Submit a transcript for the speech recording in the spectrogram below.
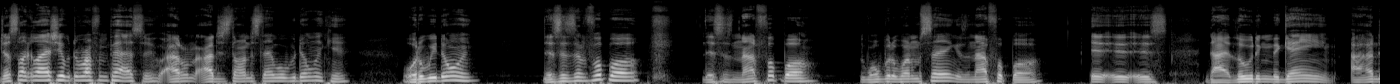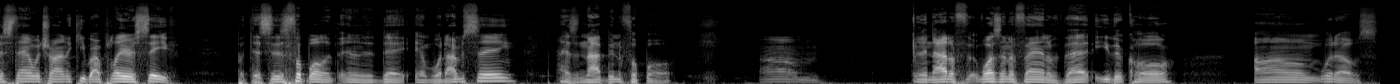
Just like last year with the roughing passer. I don't. I just don't understand what we're doing here. What are we doing? This isn't football. This is not football. What, what I'm saying is not football. It is diluting the game. I understand we're trying to keep our players safe, but this is football at the end of the day. And what I'm saying has not been football. Um, and not a, wasn't a fan of that either call. Um, what else?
